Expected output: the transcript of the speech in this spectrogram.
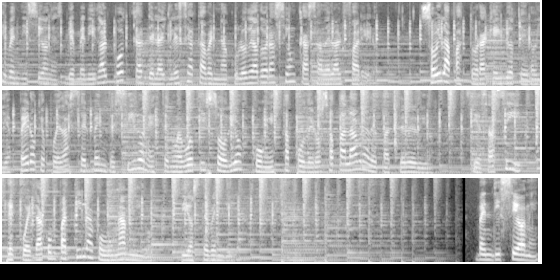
y bendiciones. Bienvenido al podcast de la Iglesia Tabernáculo de Adoración Casa del Alfarero. Soy la pastora Keili Otero y espero que puedas ser bendecido en este nuevo episodio con esta poderosa palabra de parte de Dios. Si es así, recuerda compartirla con un amigo. Dios te bendiga. Bendiciones.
